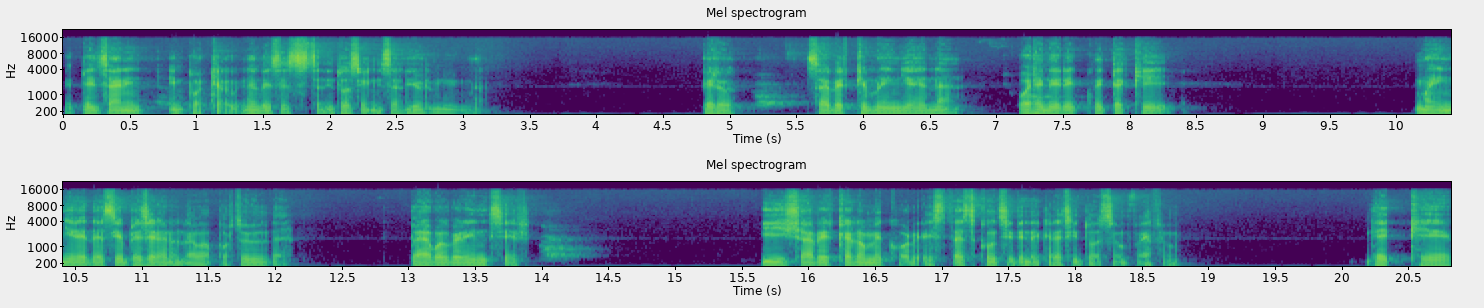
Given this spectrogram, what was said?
de pensar en, en por qué algunas veces esta situación salió muy mal. Pero saber que mañana, o tener en cuenta que mañana siempre será una nueva oportunidad para volver a iniciar. Y saber que a lo mejor estás consciente de que la situación fue de que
